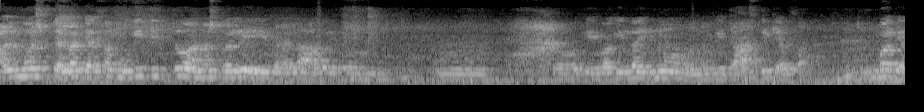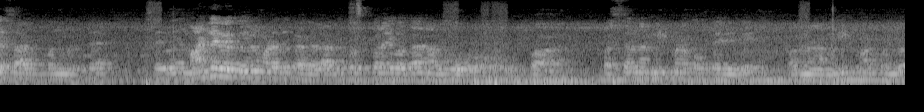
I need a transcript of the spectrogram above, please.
ಆಲ್ಮೋಸ್ಟ್ ಎಲ್ಲ ಕೆಲಸ ಮುಗೀತಿತ್ತು ಅನ್ನೋಷ್ಟರಲ್ಲಿ ಈ ಥರ ಎಲ್ಲ ಆಗೋಯ್ತು. ಸೊ ಓಕೆ ಇವಾಗಿಂದ ಇನ್ನೂ ನಮಗೆ ಜಾಸ್ತಿ ಕೆಲಸ ತುಂಬ ಕೆಲಸ ಬಂದ್ಬಿಡುತ್ತೆ. ಮಾಡಲೇಬೇಕು ಏನು ಮಾಡೋದಕ್ಕಾಗಲ್ಲ. ಅದಕ್ಕೋಸ್ಕರ ಇವಾಗ ನಾವು ಪರ್ಸನ್ನ ಮೀಟ್ ಮಾಡಕ್ಕೆ ಹೋಗ್ತಾ ಇದ್ದೀವಿ ಅವ್ರನ್ನ ಮೀಟ್ ಮಾಡಿಕೊಂಡು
